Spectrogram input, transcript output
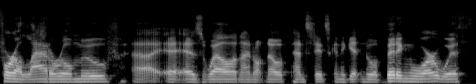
for a lateral move uh, as well. And I don't know if Penn State's going to get into a bidding war with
